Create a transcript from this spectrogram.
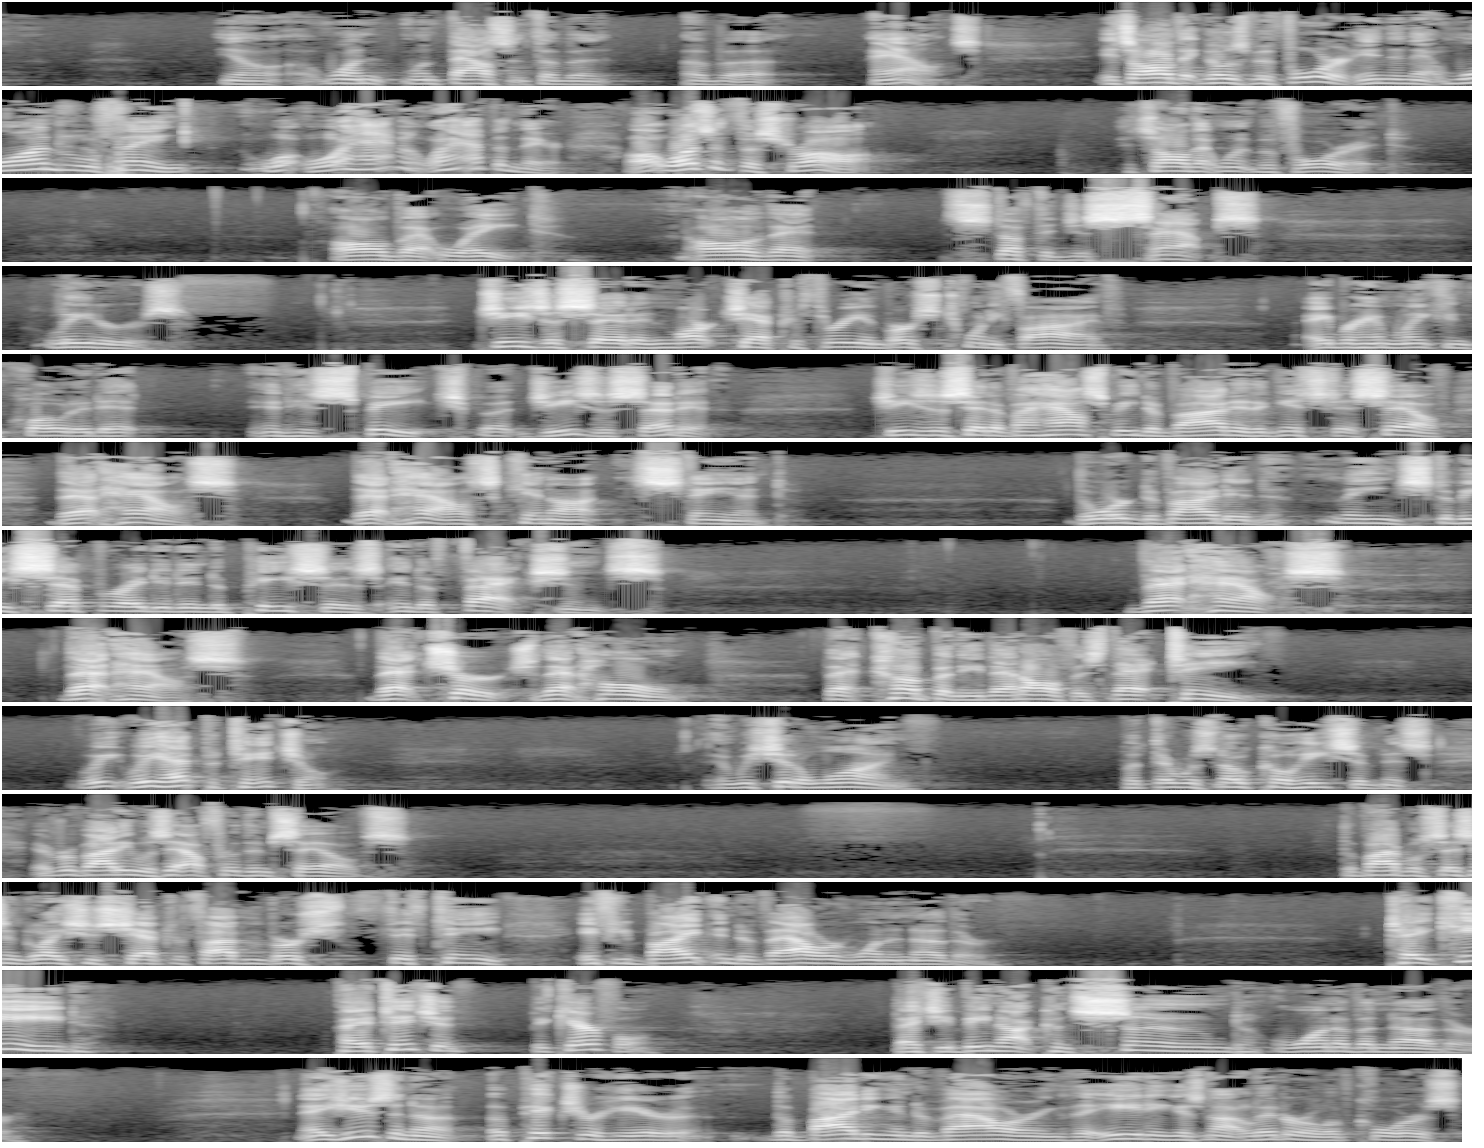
you know, one, one thousandth of a, of a ounce. It's all that goes before it. And then that one little thing, what, what happened? What happened there? Oh, it wasn't the straw. It's all that went before it all that weight and all of that stuff that just saps leaders. Jesus said in Mark chapter 3 and verse 25, Abraham Lincoln quoted it in his speech, but Jesus said it. Jesus said, If a house be divided against itself, that house, that house cannot stand. The word divided means to be separated into pieces, into factions. That house, that house, that church, that home, that company, that office, that team. We, we had potential. And we should have won. But there was no cohesiveness. Everybody was out for themselves. The Bible says in Galatians chapter 5 and verse 15 if you bite and devour one another, take heed, pay attention, be careful, that ye be not consumed one of another. Now, he's using a, a picture here. The biting and devouring, the eating is not literal, of course.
